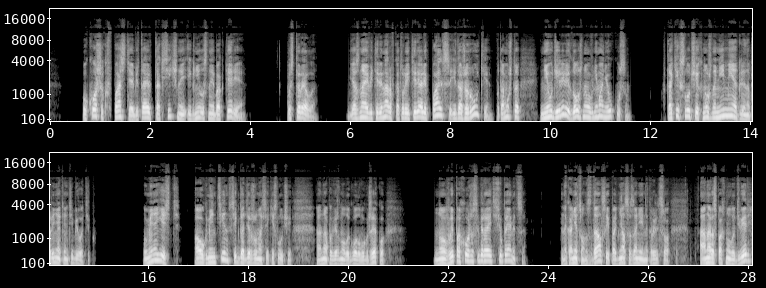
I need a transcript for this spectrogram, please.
— У кошек в пасти обитают токсичные и гнилостные бактерии. Пастерелла. Я знаю ветеринаров, которые теряли пальцы и даже руки, потому что не уделили должного внимания укусам. В таких случаях нужно немедленно принять антибиотик. У меня есть Аугментин всегда держу на всякий случай. Она повернула голову к Джеку. Но вы, похоже, собираетесь упрямиться. Наконец он сдался и поднялся за ней на крыльцо. Она распахнула дверь,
